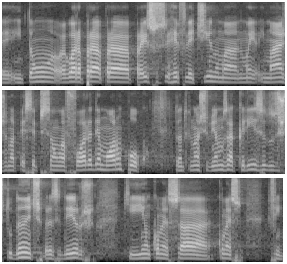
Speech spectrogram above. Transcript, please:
É, então, agora, para isso se refletir numa, numa imagem, numa percepção lá fora, demora um pouco. Tanto que nós tivemos a crise dos estudantes brasileiros que iam começar, come, enfim,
